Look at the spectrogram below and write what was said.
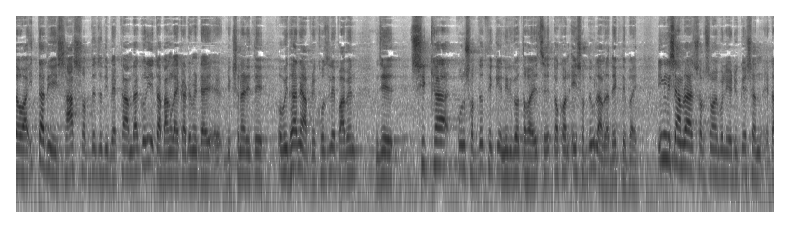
দেওয়া ইত্যাদি। এই শ্বাস শব্দের যদি ব্যাখ্যা আমরা করি, এটা বাংলা একাডেমি ডিকশনারিতে অভিধানে আপনি খুঁজলে পাবেন যে শিক্ষা কোন শব্দ থেকে নির্গত হয়েছে, তখন এই শব্দগুলো আমরা দেখতে পাই। ইংলিশে আমরা সবসময় বলি এডুকেশন এটা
